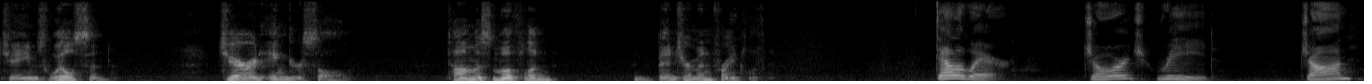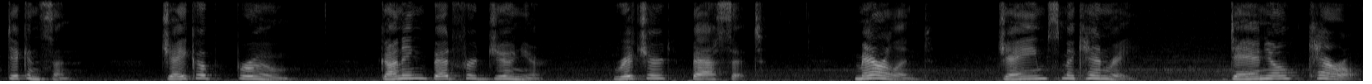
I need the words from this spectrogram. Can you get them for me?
James Wilson, Jared Ingersoll, Thomas Mifflin, and Benjamin Franklin. Delaware, George Read, John Dickinson, Jacob Broom, Gunning Bedford Jr., Richard Bassett. Maryland, James McHenry, Daniel Carroll,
